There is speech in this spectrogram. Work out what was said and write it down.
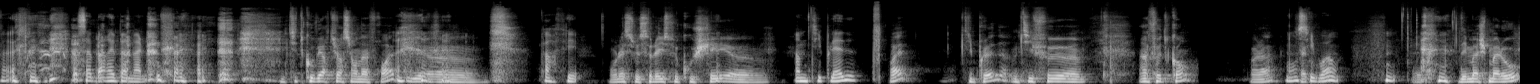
bien. Ça paraît pas mal. Une petite couverture si on a froid, puis euh, Parfait. on laisse le soleil se coucher. euh, Un petit plaid. ouais, petit plaid, un petit feu, euh, un feu de camp. Voilà, On s'y voit. des marshmallows.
